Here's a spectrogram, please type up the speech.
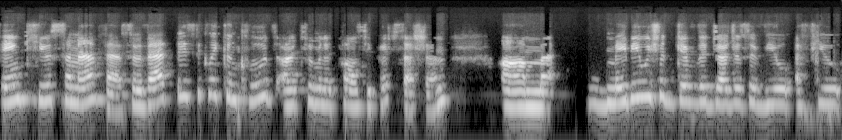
Thank you, Samantha. So that basically concludes our two-minute policy pitch session. Um, maybe we should give the judges a view, a few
